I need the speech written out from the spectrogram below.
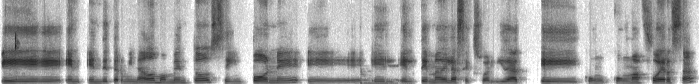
eh, en, determinado momento se impone el, tema de la sexualidad eh, con, más fuerza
